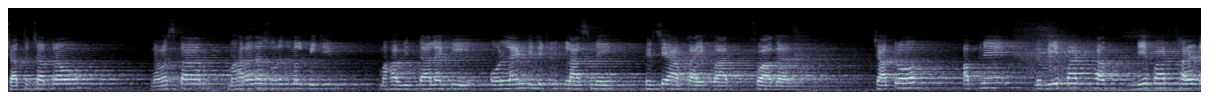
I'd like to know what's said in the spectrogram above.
छात्र छात्राओं नमस्कार। महाराजा सूरजमल पीजी महाविद्यालय की ऑनलाइन डिजिटल क्लास में फिर से आपका एक बार स्वागत। छात्रों, अपने जो B A part B A part third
